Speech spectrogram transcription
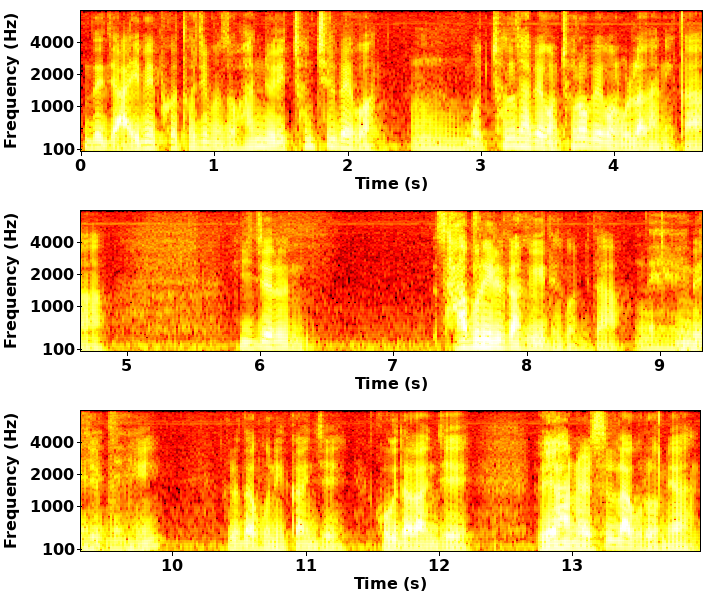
근데 이제 IMF가 터지면서 환율이 1,700원, 음, 뭐 1,400원, 1,500원 올라가니까 이제는 4분의 1 가격이 된 겁니다. 네, 국내 네, 제품이 네. 그러다 보니까 이제 거기다가 이제 외환을 쓰려고 그러면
